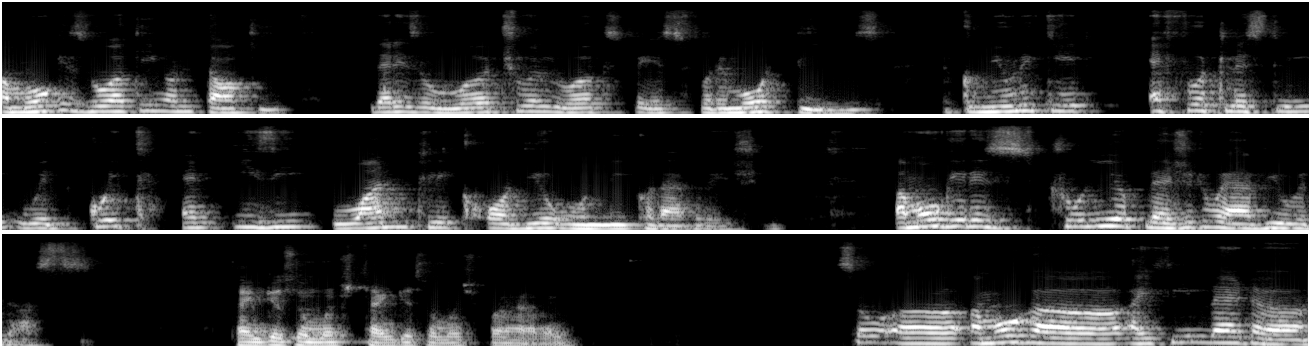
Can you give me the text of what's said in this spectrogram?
Amogh is working on Talkie, that is a virtual workspace for remote teams to communicate effortlessly with quick and easy one-click audio-only collaboration. Amogh, it is truly a pleasure to have you with us. Thank you so much. Thank you so much for having. So, uh, Amogh, uh, I feel that uh,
